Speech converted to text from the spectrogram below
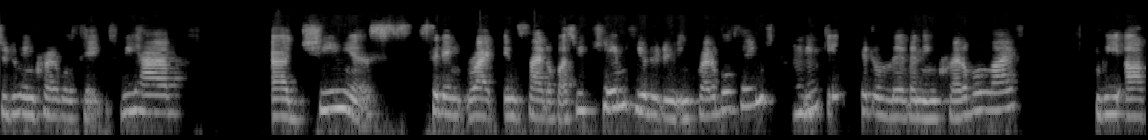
to do incredible things. We have a genius sitting right inside of us. We came here to do incredible things. Mm-hmm. We came here to live an incredible life. We are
